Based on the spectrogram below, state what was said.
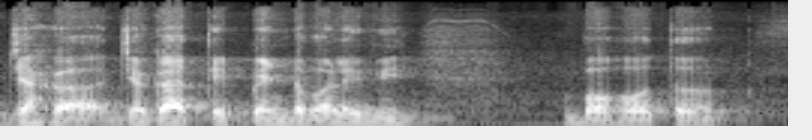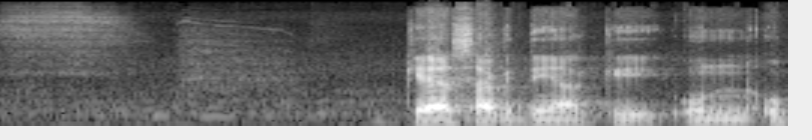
ਜਗ੍ਹਾ ਜਗ੍ਹਾ ਤੇ ਪਿੰਡ ਵਾਲੇ ਵੀ ਬਹੁਤ ਕਹਿ ਸਕਦੇ ਆ ਕਿ ਉਹ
